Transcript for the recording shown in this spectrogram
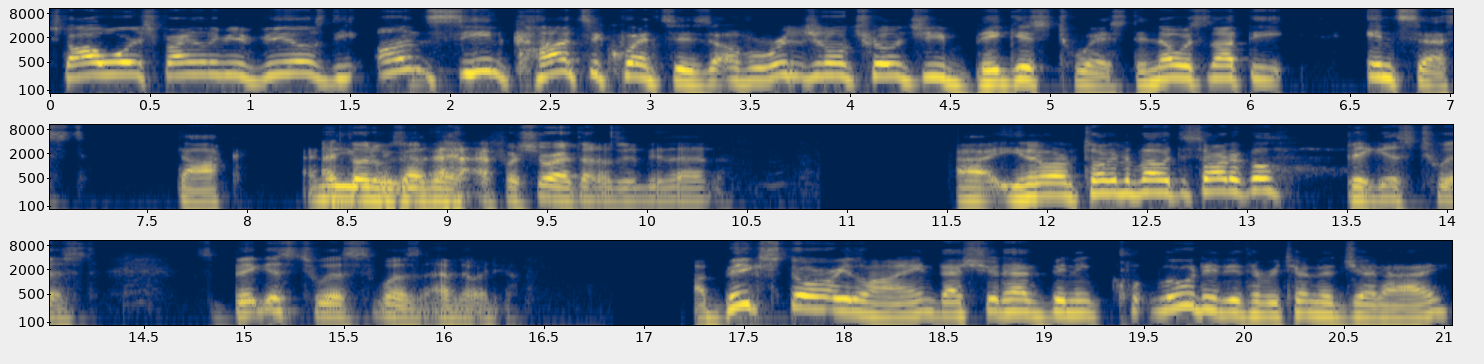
Star Wars finally reveals the unseen consequences of original trilogy biggest twist. And no, it's not the incest, Doc. I, know I thought it was gonna gonna, for sure. I thought it was gonna be that Uh, you know what I'm talking about with this article? biggest twist. Its biggest twist was I have no idea. A big storyline that should have been included in the Return of the Jedi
